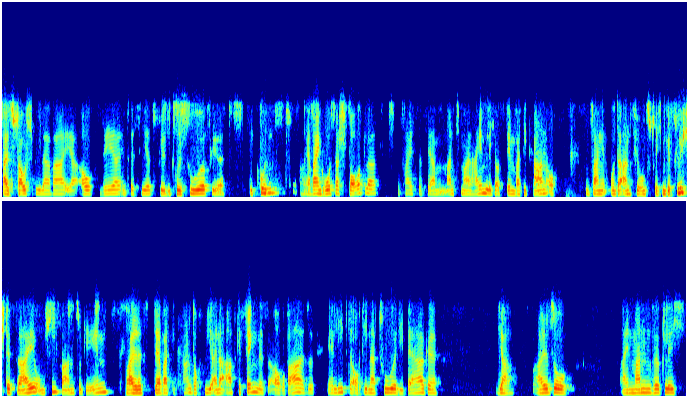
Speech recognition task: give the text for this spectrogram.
Als Schauspieler war er auch sehr interessiert für die Kultur, für die Kunst. Er war ein großer Sportler, das heißt, dass er manchmal heimlich aus dem Vatikan auch sozusagen unter Anführungsstrichen geflüchtet sei, um Skifahren zu gehen, weil es der Vatikan doch wie eine Art Gefängnis auch war. Also er liebte auch die Natur, die Berge. Ja, also ein Mann wirklich,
